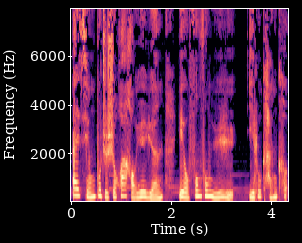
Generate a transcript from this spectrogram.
爱情不只是花好月圆，也有风风雨雨，一路坎坷。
